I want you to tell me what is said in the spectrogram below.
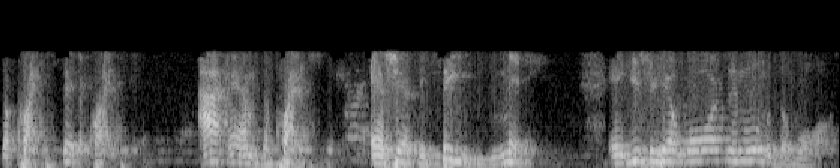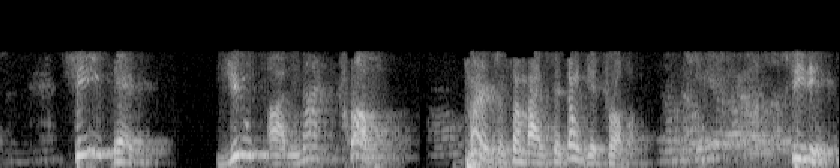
the Christ, say the Christ. I am the Christ, and shall deceive many. And you shall hear wars and rumors of wars. See that you are not troubled. Turn to somebody and say, don't get troubled. See that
